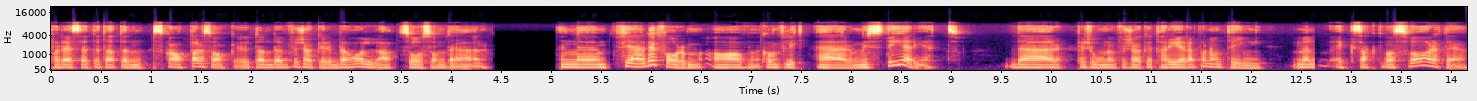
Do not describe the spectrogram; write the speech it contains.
på det sättet att den skapar saker utan den försöker behålla så som det är. En eh, fjärde form av konflikt är mysteriet. Där personen försöker ta reda på någonting men exakt vad svaret är,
